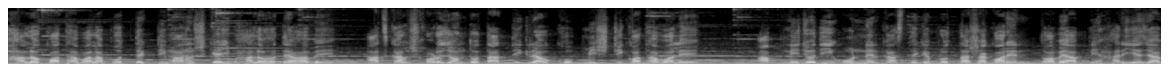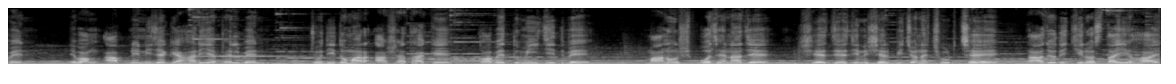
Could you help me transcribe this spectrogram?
ভালো কথা বলা প্রত্যেকটি মানুষকেই ভালো হতে হবে। আজকাল ষড়যন্ত্র তাত্ত্বিকরাও খুব মিষ্টি কথা বলে। আপনি যদি অন্যের কাছ থেকে প্রত্যাশা করেন, তবে আপনি হারিয়ে যাবেন এবং আপনি নিজেকে হারিয়ে ফেলবেন। যদি তোমার আশা থাকে, তবে তুমি জিতবে। মানুষ বোঝে না যে সে যে জিনিসের পিছনে ছুটছে, তা যদি চিরস্থায়ী হয়,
